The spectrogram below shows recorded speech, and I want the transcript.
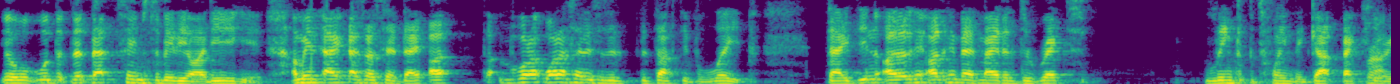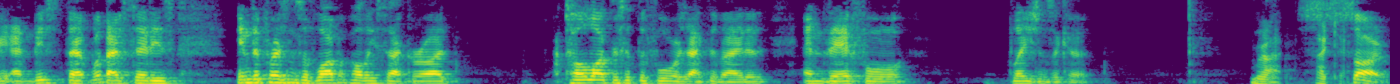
Yeah, well, that, that seems to be the idea here. I mean, as I said, they, I, when, I, when I say this is a deductive leap, they didn't. I don't think. I don't think they've made a direct link between the gut bacteria and this. That what they've said is, in the presence of lipopolysaccharide, toll-like receptor four is activated, and therefore lesions occur. Right. Okay. So,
